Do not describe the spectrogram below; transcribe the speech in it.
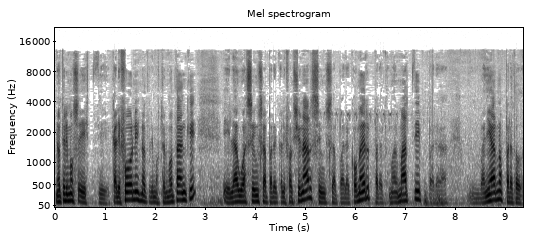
no tenemos este, calefones, no tenemos termotanque, el agua se usa para calefaccionar, se usa para comer, para tomar mate, para bañarnos, para todo.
